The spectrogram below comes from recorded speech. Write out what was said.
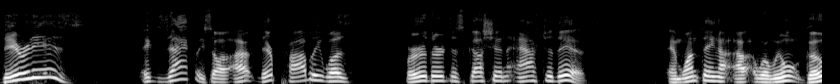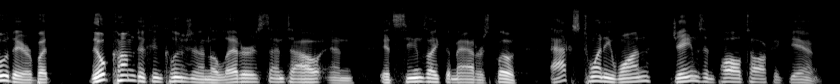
there it is. Exactly. So I, there probably was further discussion after this and one thing, I, well, we won't go there, but they'll come to conclusion and a letter is sent out and it seems like the matter's closed. Acts 21, James and Paul talk again.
